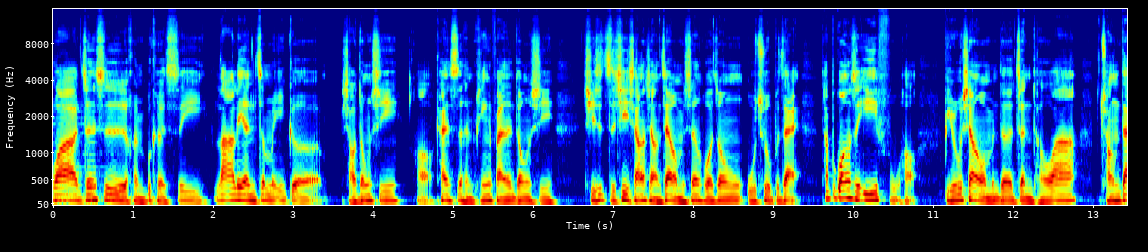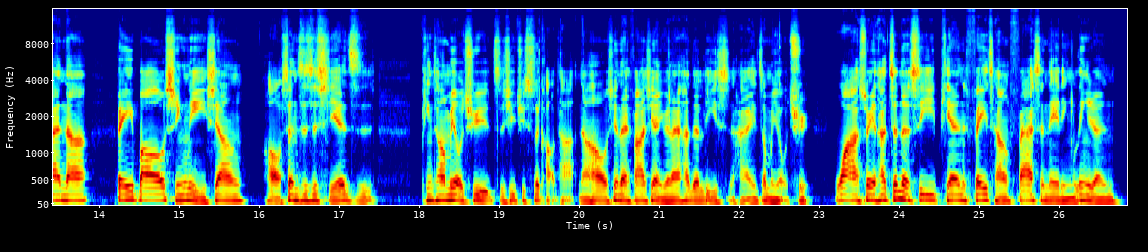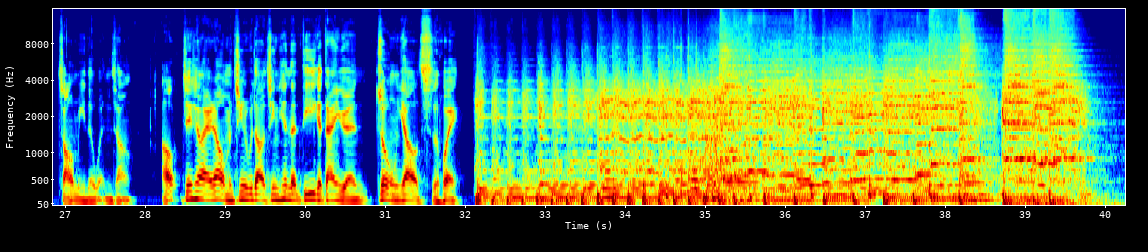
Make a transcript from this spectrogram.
哇，真是很不可思议！拉链这么一个小东西，哦，看似很平凡的东西，其实仔细想想，在我们生活中无处不在。它不光是衣服，哈，比如像我们的枕头啊、床单啊、背包、行李箱，好，甚至是鞋子。平常没有去仔细去思考它，然后现在发现原来它的历史还这么有趣，哇！所以它真的是一篇非常 fascinating、令人着迷的文章。好，接下来让我们进入到今天的第一个单元——重要词汇。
